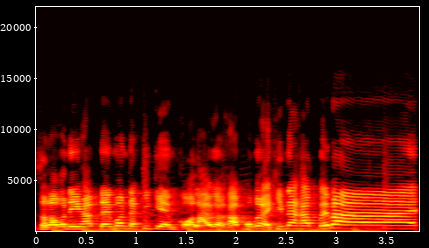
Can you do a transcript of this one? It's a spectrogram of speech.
สำหรับวันนี้ครับ Diamond Ducky Game ขอลาไปก่อนครับพบกันใหม่คลิปหน้าครับบ๊ายบาย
